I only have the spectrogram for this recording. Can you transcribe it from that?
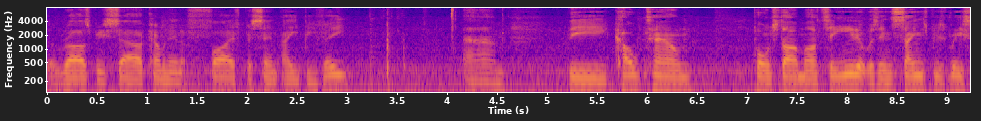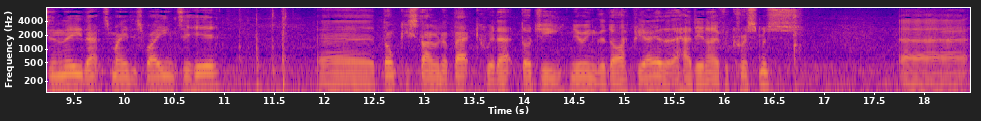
So raspberry sour coming in at 5% ABV. Um, the Cold Town Porn Star Martini that was in Sainsbury's recently, that's made its way into here. Uh, Donkey Stone are back with that dodgy New England IPA that they had in over Christmas. Uh,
